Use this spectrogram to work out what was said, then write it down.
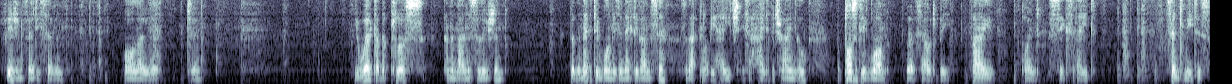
337 all over 2. You work out the plus and the minus solution, but the negative 1 is a negative answer, so that cannot be h, it's the height of a triangle. The positive 1 works out to be 5.68 centimetres.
